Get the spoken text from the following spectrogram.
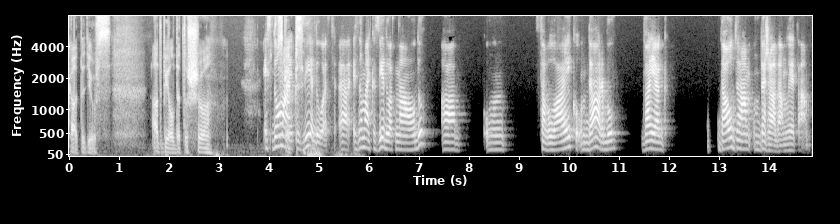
Kā tad jūs atbildat uz šo? Es domāju, skepsi? ka ziedot, es domāju, ka ziedot naudu un savu laiku un darbu vajag daudzām un dažādām lietām.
